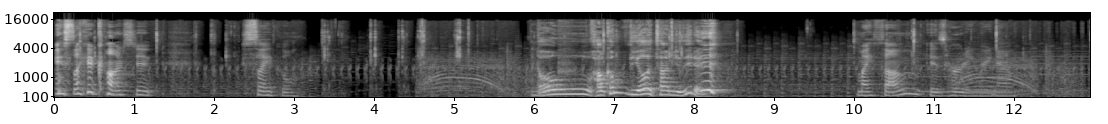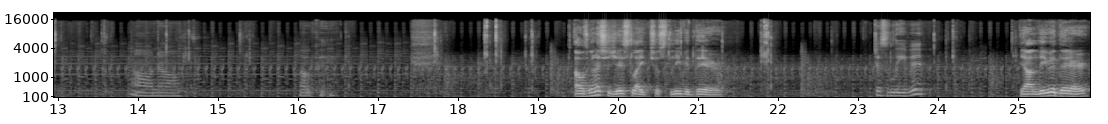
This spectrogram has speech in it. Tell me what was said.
It's like a constant cycle. Oh, how come the other time you did it? Eh. My thumb is hurting right now. Oh no. Okay. I was gonna suggest like just leave it there. Just leave it. Yeah, leave it there,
